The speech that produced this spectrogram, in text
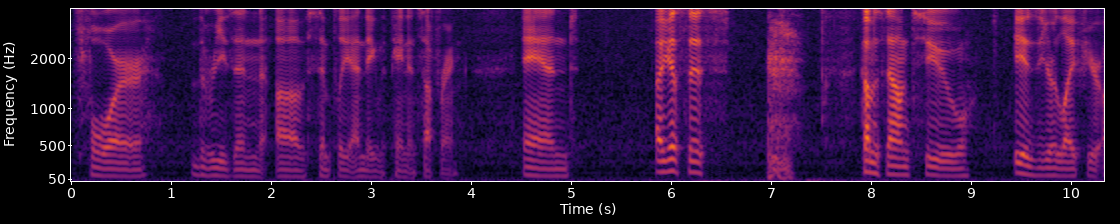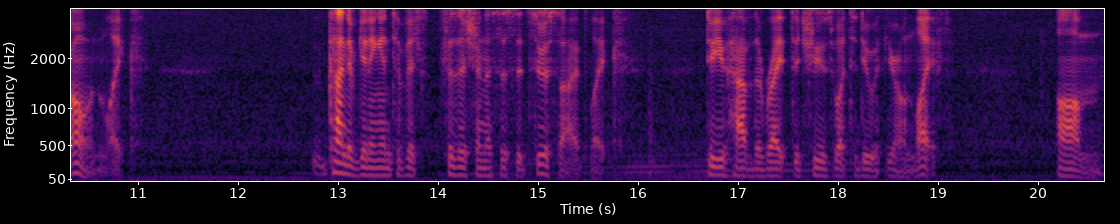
for the reason of simply ending the pain and suffering. And I guess this comes down to is your life your own? Like, kind of getting into physician assisted suicide. Like, do you have the right to choose what to do with your own life? Um,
